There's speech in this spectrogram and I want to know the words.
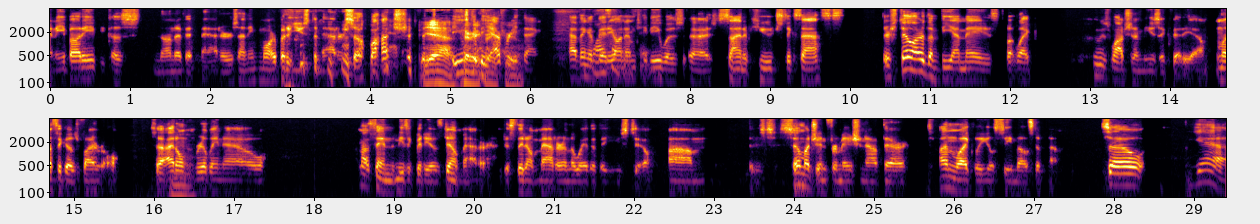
anybody because none of it matters anymore. But it used to matter so much. Yeah, it used very, to be very true. everything. Having a Was video on everything. MTV was a sign of huge success. There still are the VMAs, but like, who's watching a music video unless it goes viral? So I don't Yeah. really know. I'm not saying the music videos don't matter, just they don't matter in the way that they used to. Um, there's so much information out there. It's unlikely you'll see most of them. So, yeah,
